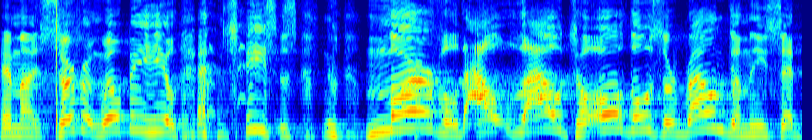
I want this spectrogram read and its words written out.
and my servant will be healed. And Jesus marveled out loud to all those around him. He said,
